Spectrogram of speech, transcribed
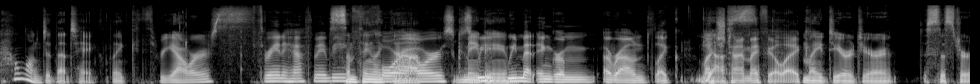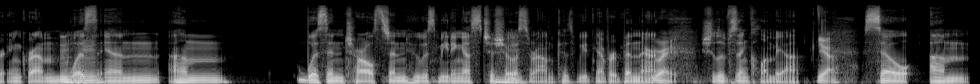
how long did that take? Like three hours? Three and a half, maybe Something like four that. hours. 'Cause Maybe. we, we met Ingram around like lunchtime. I feel like My dear, dear sister Ingram was Mm-hmm. in um was in Charleston who was meeting us to show us around because we'd never been there. Mm-hmm. Right. She lives in Columbia. yeah, So, um,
